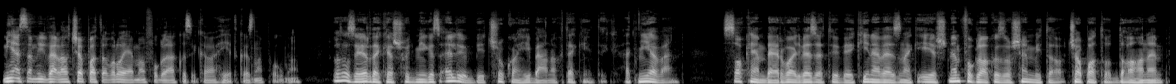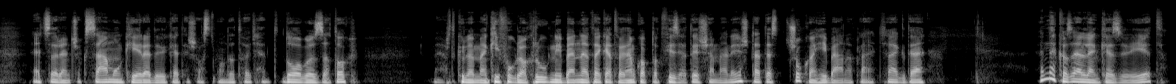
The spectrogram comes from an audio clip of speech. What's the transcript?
mi az, amivel a csapata valójában foglalkozik a hétköznapokban. Az az érdekes, hogy még az előbbit sokan hibának tekintik. Hát nyilván szakember vagy vezetővé kineveznek, és nem foglalkozol semmit a csapatoddal, hanem egyszerűen csak számon kéred őket, és azt mondod, hogy hát dolgozzatok, mert különben ki foglak rúgni benneteket, vagy nem kaptok fizetésemelést, tehát ezt sokan hibának látják, de ennek az ellenkezőjét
